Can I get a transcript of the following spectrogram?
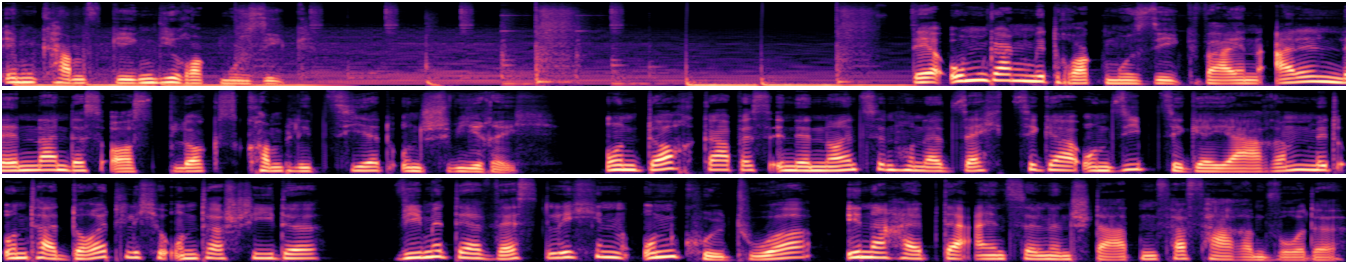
im Kampf gegen die Rockmusik. Der Umgang mit Rockmusik war in allen Ländern des Ostblocks kompliziert und schwierig. Und doch gab es in den 1960er und 70er Jahren mitunter deutliche Unterschiede wie mit der westlichen Unkultur innerhalb der einzelnen Staaten verfahren wurde.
